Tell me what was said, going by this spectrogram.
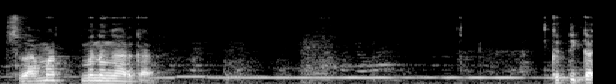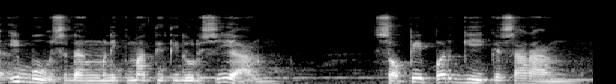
Selamat mendengarkan. Ketika ibu sedang menikmati tidur siang, Sophie pergi ke sarang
